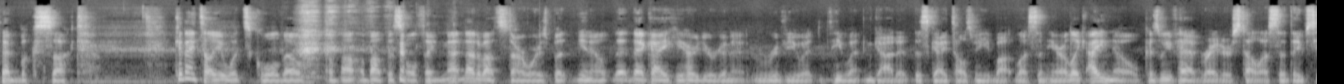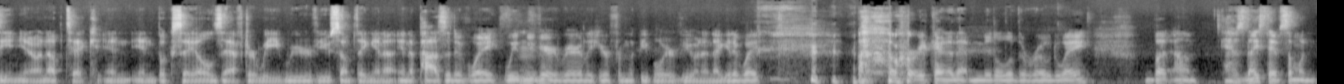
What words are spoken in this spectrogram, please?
That book sucked. Can I tell you what's cool though about about this whole thing? Not not about Star Wars, but you know that that guy he heard you were going to review it. He went and got it. This guy tells me he bought Less Than Hero. Like I know because we've had writers tell us that they've seen you know an uptick in in book sales after we we review something in a in a positive way. We we mm-hmm. very rarely hear from the people who review in a negative way, or kind of that middle of the road way. But um, yeah, it was nice to have someone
